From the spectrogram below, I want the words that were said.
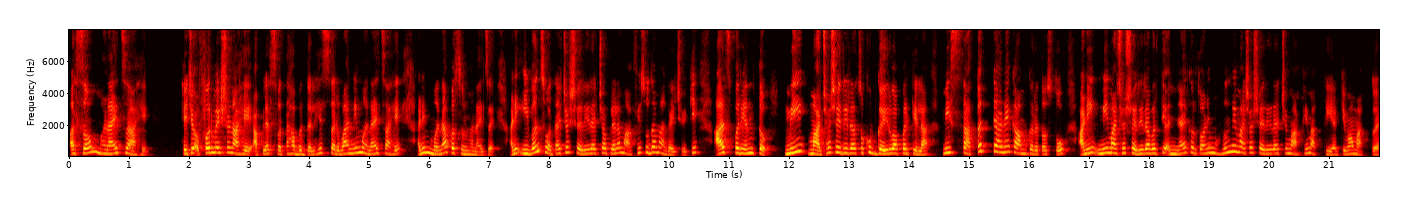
असं म्हणायचं आहे. हे जे अफर्मेशन आहे आपल्या स्वतःबद्दल हे सर्वांनी म्हणायचं आहे आणि मनापासून म्हणायचं आहे. आणि इवन स्वतःच्या शरीराची आपल्याला माफी सुद्धा मागायची आहे की आजपर्यंत मी माझ्या शरीराचा खूप गैरवापर केला मी सातत्याने काम करत असतो आणि मी माझ्या शरीरावरती अन्याय करतो आणि म्हणून मी माझ्या शरीराची माफी मागतीये किंवा मागतोय.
